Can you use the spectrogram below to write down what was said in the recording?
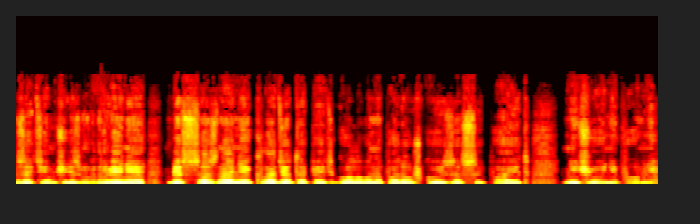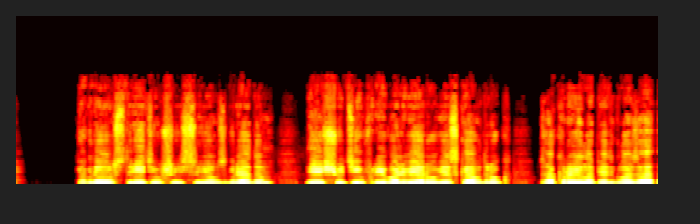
затем через мгновение без сознания кладет опять голову на подушку и засыпает, ничего не помня. Когда я, встретившись с ее взглядом и ощутив револьвер у виска, вдруг закрыл опять глаза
